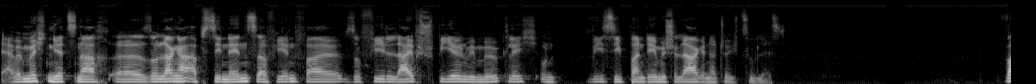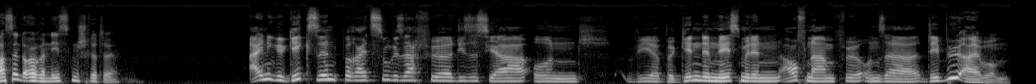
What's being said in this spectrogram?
Ja, wir möchten jetzt nach äh, so langer Abstinenz auf jeden Fall so viel live spielen wie möglich und wie es die pandemische Lage natürlich zulässt. Was sind eure nächsten Schritte? Einige Gigs sind bereits zugesagt für dieses Jahr und wir beginnen demnächst mit den Aufnahmen für unser Debütalbum.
